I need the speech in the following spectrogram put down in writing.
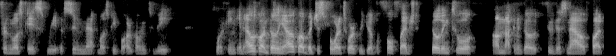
for the most case, we assume that most people are going to be working in Eloqua and building Eloqua, but just for what it's worth, we do have a full-fledged building tool. I'm not to go through this now, but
